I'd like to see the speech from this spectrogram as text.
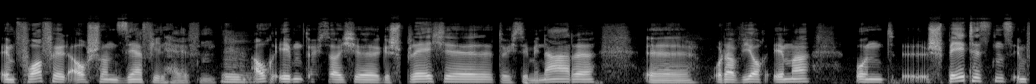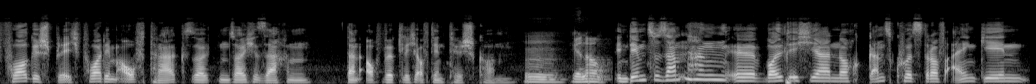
im Vorfeld auch schon sehr viel helfen. Mhm. Auch eben durch solche Gespräche, durch Seminare äh, oder wie auch immer, und äh, spätestens im Vorgespräch, vor dem Auftrag, sollten solche Sachen dann auch wirklich auf den Tisch kommen. Mm, genau. In dem Zusammenhang äh, wollte ich ja noch ganz kurz darauf eingehen,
